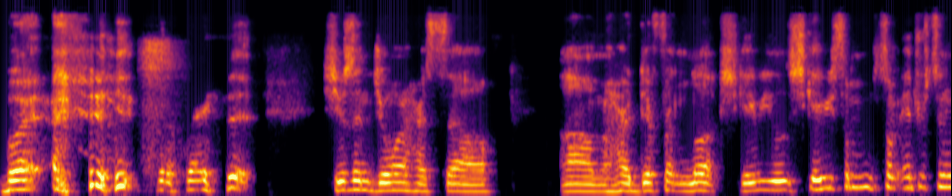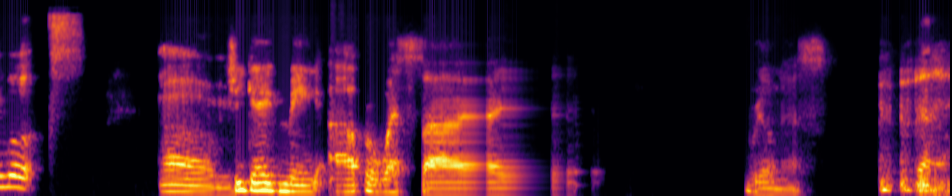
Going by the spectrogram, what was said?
But the fact that she was enjoying herself, um, her different looks. She gave you she gave you some some interesting looks. Um, She gave me Upper West Side realness. Yeah.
